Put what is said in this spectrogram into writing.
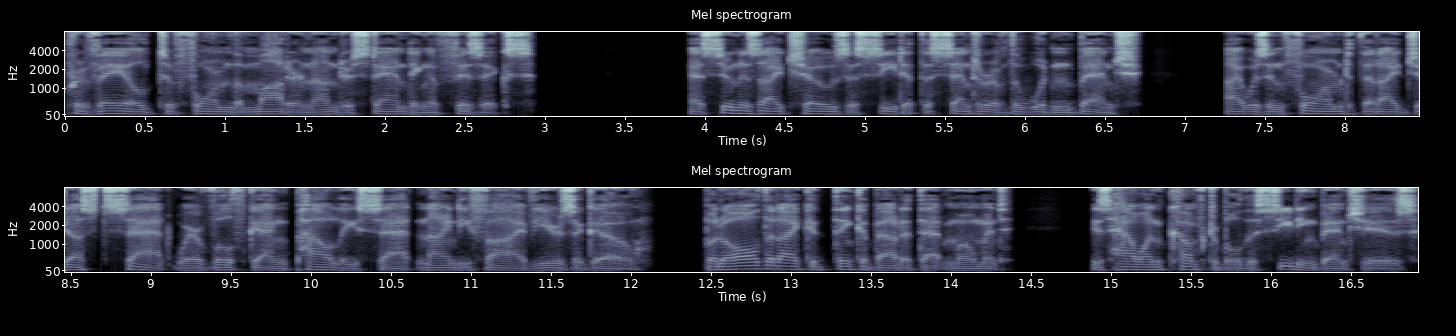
prevailed to form the modern understanding of physics. As soon as I chose a seat at the center of the wooden bench, I was informed that I just sat where Wolfgang Pauli sat 95 years ago. But all that I could think about at that moment is how uncomfortable the seating bench is,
